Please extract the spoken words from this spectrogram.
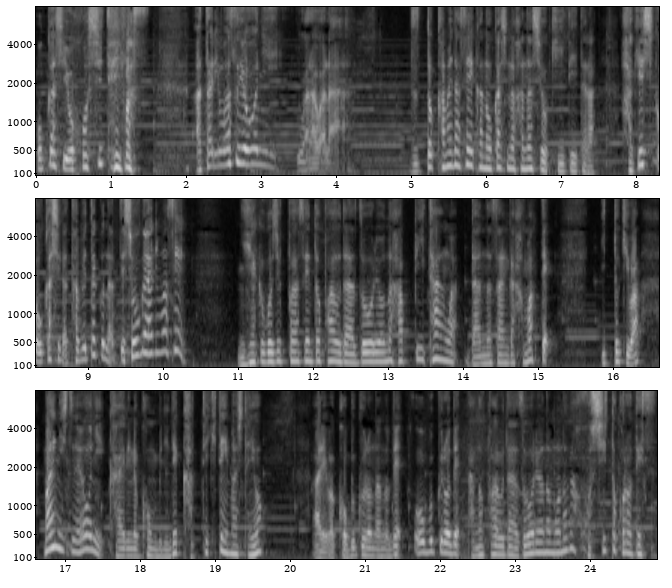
お菓子を欲しています。当たりますようにわらわらずっと亀田製菓のお菓子の話を聞いていたら、激しくお菓子が食べたくなってしょうがありません。250%パウダー増量のハッピーターンは旦那さんがハマって、一時は毎日のように帰りのコンビニで買ってきていましたよ。あれは小袋なので大袋であのパウダー増量のものが欲しいところです。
